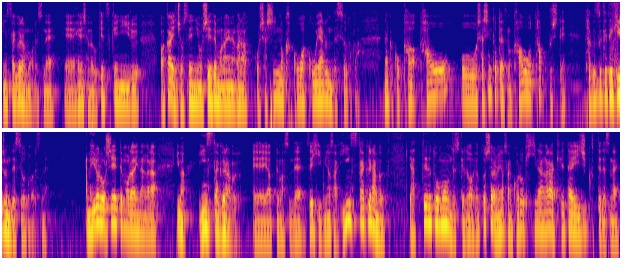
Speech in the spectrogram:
インスタグラムをですね、えー、弊社の受付にいる若い女性に教えてもらいながらこう写真の加工はこうやるんですよとかなんかこう顔を写真撮ったやつの顔をタップしてタグ付けできるんですよとかですね。いろいろ教えてもらいながら今インスタグラムえ、やってますんで、ぜひ皆さんインスタグラムやってると思うんですけど、ひょっとしたら皆さんこれを聞きながら携帯いじくってですね、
